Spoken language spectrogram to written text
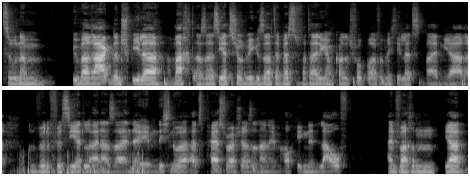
zu einem überragenden Spieler macht. Also er ist jetzt schon, wie gesagt, der beste Verteidiger im College Football für mich die letzten beiden Jahre und würde für Seattle einer sein, der eben nicht nur als Pass Rusher, sondern eben auch gegen den Lauf einfach ein, ja,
